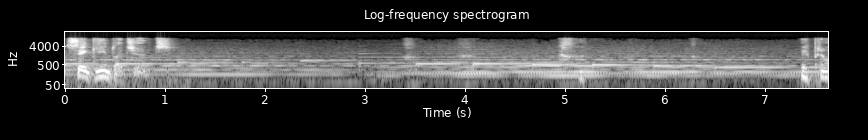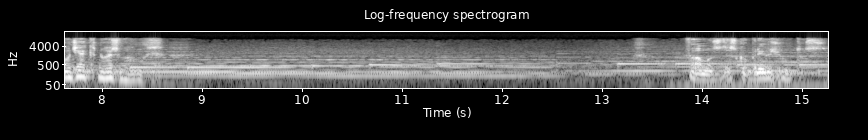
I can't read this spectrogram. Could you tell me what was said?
Seguindo adiante. E para onde é que nós vamos? Vamos descobrir juntos.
